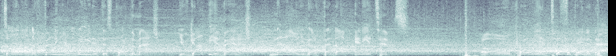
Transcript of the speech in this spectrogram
It's all about defending your lead at this point in the match. You've got the advantage. Now you've got to fend off any attempts. Oh, Cody anticipated that.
